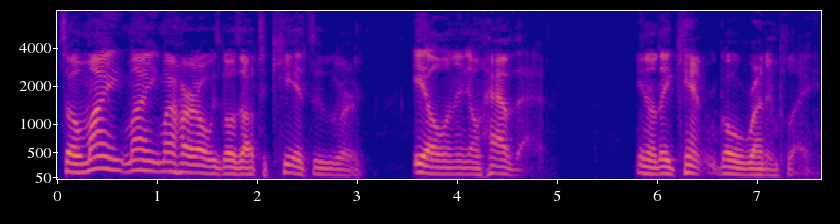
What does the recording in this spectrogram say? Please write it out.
So my my my heart always goes out to kids who are ill and they don't have that. You know, they can't go run and play.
